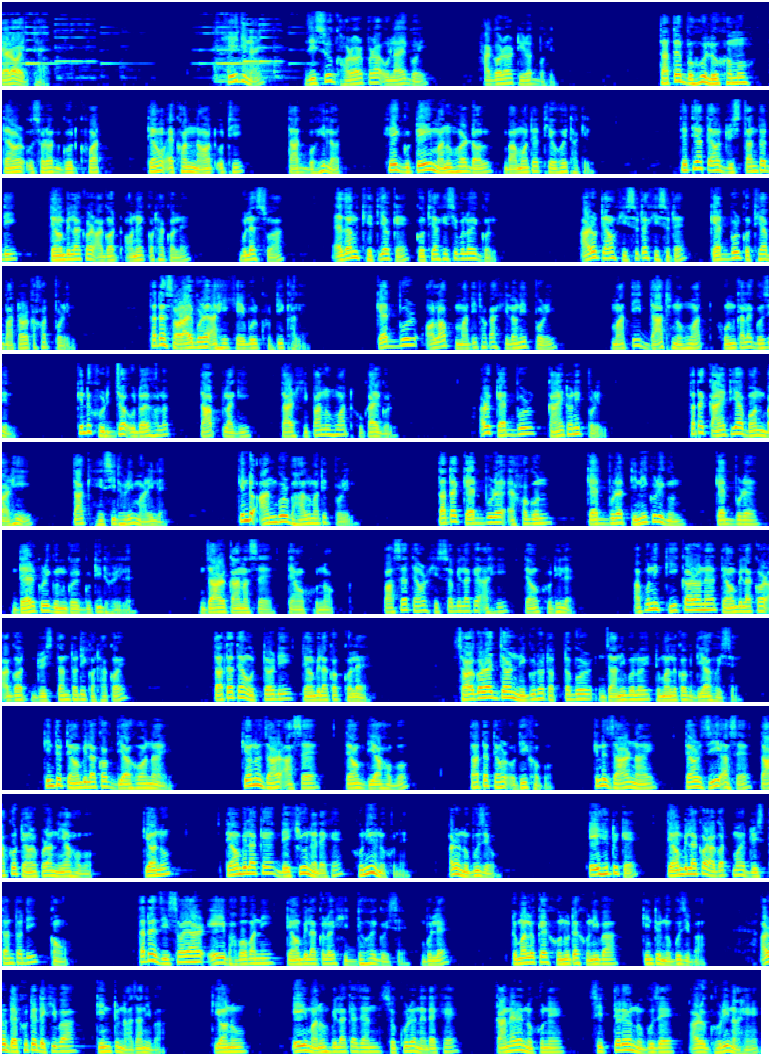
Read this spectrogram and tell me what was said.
তেৰ অধ্যায় সেইদিনাই যীশু ঘৰৰ পৰা ওলাই গৈ সাগৰৰ তীৰত বহিল। তাতে বহু লোকসমূহ তেওঁৰ ওচৰত গোট খোৱাত তেওঁ এখন নাৱত উঠি তাত বহিলত সেই গোটেই মানুহৰ দল বামতে থিয় হৈ থাকিল। তেতিয়া তেওঁ দৃষ্টান্ত দি তেওঁবিলাকৰ আগত অনেক কথা কলে বোলে চোৱা এজন খেতিয়কে কঠীয়া সিঁচিবলৈ গল। আৰু তেওঁ সিঁচোতে সিঁচোতে কেতবোৰ কঠীয়া বাটৰ কাষত পৰিল। তাতে চৰাইবোৰে আহি সেইবোৰ খুটি খালে। কেতবোৰ অলপ মাটি থকা শিলনিত পৰি মাটি ডাঠ নোহোৱাত সোনকালে গজিল। কিন্তু সূৰ্য উদয় হলত তাপ লাগি তাৰ শিপা নোহোৱাত শুকাই গল আৰু কেতবোৰ কাঁইটনিত পৰিল। তাতে কাঁইটীয়া বন বাঢ়ি তাক হেঁচি ধৰি মাৰিলে। কিন্তু আনবোৰ ভাল মাটিত পৰিল। তাতে কেতবোৰে এশগুণ কেতবোৰে তিনি কুৰি গুণ কেতবোৰে ডেৰ কুৰি গুণকৈ গুটি ধৰিলে। যাৰ কাণ আছে তেওঁ শুনক। পাছে তেওঁৰ শিষ্যবিলাকে আহি তেওঁক সুধিলে আপুনি কি কাৰণে তেওঁবিলাকৰ আগত দৃষ্টান্ত দি কথা কয়? তাতে তেওঁ উত্তৰ দি তেওঁবিলাকক কলে স্বৰ্গৰাজ্যৰ নিগূঢ় তত্ত্ববোৰ জানিবলৈ তোমালোকক দিয়া হৈছে। কিন্তু তেওঁবিলাকক দিয়া হোৱা নাই। কিয়নো যাৰ আছে তেওঁক দিয়া হব। তাতে তেওঁৰ অধিক হব। কিন্তু যাৰ নাই তেওঁৰ যি আছে তাকো তেওঁৰ পৰা নিয়া হব। কিয়নো তেওঁবিলাকে দেখিও নেদেখে শুনিও নুশুনে আৰু নুবুজেও। এই হেতুকে তেওঁবিলাকৰ আগত মই দৃষ্টান্ত দি কওঁ তাতে যিচয়াৰ এই ভাৱবাণী তেওঁবিলাকলৈ সিদ্ধ হৈ গৈছে বোলে তোমালোকে শুনোতে শুনিবা কিন্তু নুবুজিবা আৰু দেখোতে দেখিবা কিন্তু নাজানিবা কিয়নো এই মানুহবিলাকে যেন চকুৰে নেদেখে কাণেৰে নুশুনে চিত্তেৰেও নুবুজে আৰু ঘূৰি নাহে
